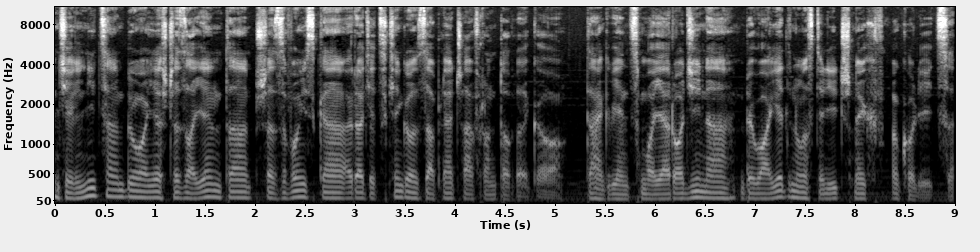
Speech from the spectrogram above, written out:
Dzielnica była jeszcze zajęta przez wojska radzieckiego zaplecza frontowego. Tak więc moja rodzina była jedną z licznych w okolicy.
